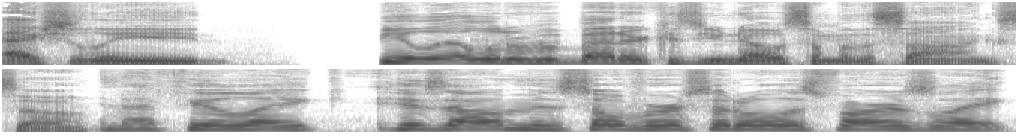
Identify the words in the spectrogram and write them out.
actually feel it a little bit better because you know some of the songs. So and I feel like his album is so versatile as far as like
